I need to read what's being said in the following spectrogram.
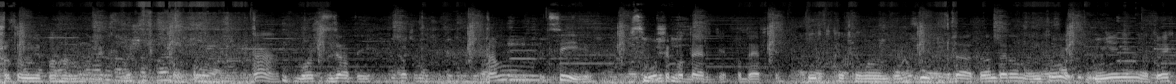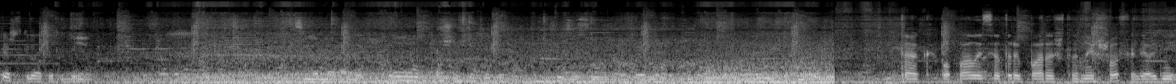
Що там непогано? Так, можеш взяти їх. Там ці смуші потерті, подерті. Куртка команда. Так, то андерон. То, ні, ні, ні, то їх теж скидати хотів. Так, попалися три пари штани шофелі, одні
